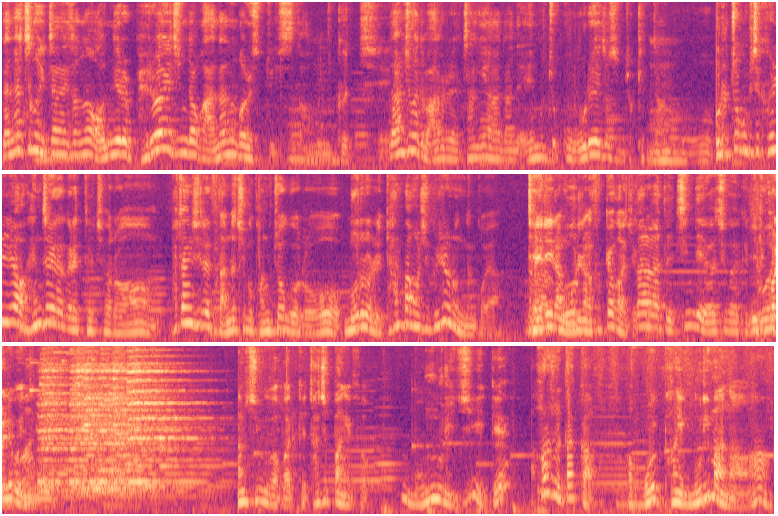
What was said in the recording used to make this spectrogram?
남자친구 입장에서는 언니를 배려해 준다고 안 하는 걸 수도 있어. 그치 남자친구한테 말을 해. 자기야, 나는 애무 조금 오래 해줬으면 좋겠다고. 물을 조금씩 흘려 헨젤과 그레텔처럼 화장실에서 남자친구 방 쪽으로 물을 이렇게 한 방울씩 흘려놓는 거야 젤이랑 뭐라고? 물이랑 섞여가지고 따라갔더니 침대 여자친구가 이렇게, 이렇게 벌리고 있는. 거야 남자친구가 막 이렇게 자취방에서 뭔 물이지 이게? 하루 종일 닦아 아, 뭐 방에 물이 많아 어,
